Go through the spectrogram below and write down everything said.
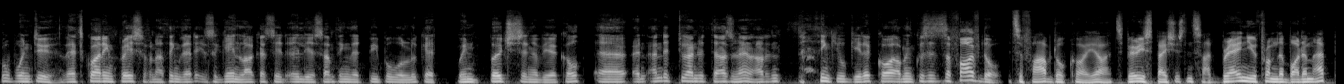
4.2. That's quite impressive. And I think that is, again, like I said earlier, something that people will look at when purchasing a vehicle. Uh, and under 200,000 Rand, I don't think you'll get a car. I mean, because it's a five door. It's a five door car, yeah. It's very spacious inside. Brand new from the bottom up.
